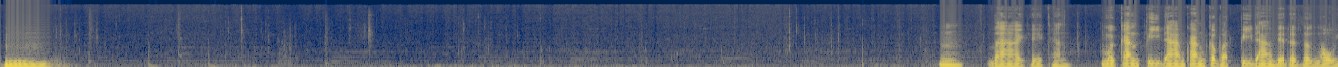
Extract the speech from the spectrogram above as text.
អឺ ដើរគេកាន់មើលកាន់ពីរដើមកាន់កបិតពីរដើមទៀតទៅលយ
